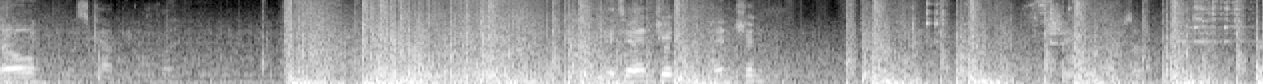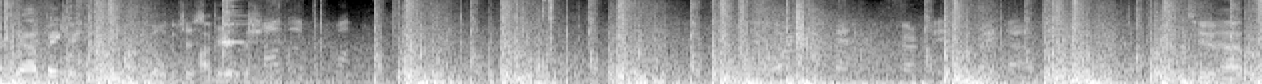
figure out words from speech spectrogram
No, Was capping the it's engine, engine. Shit, arms up. They're. I'm building. Just I'm did. building. Two hands.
